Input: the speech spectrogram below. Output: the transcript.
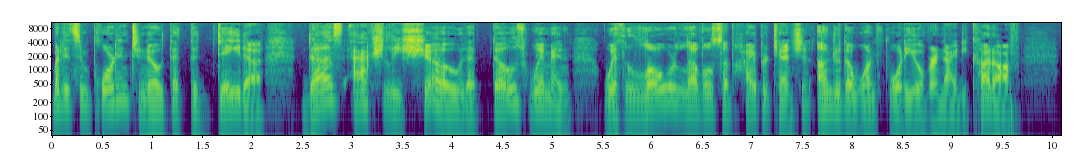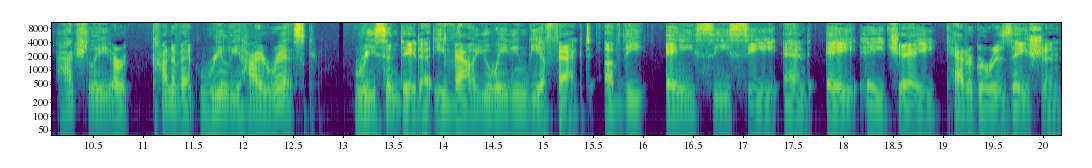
But it's important to note that the data does actually show that those women with lower levels of hypertension under the 140 over 90 cutoff actually are kind of at really high risk. Recent data evaluating the effect of the ACC and AHA categorization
